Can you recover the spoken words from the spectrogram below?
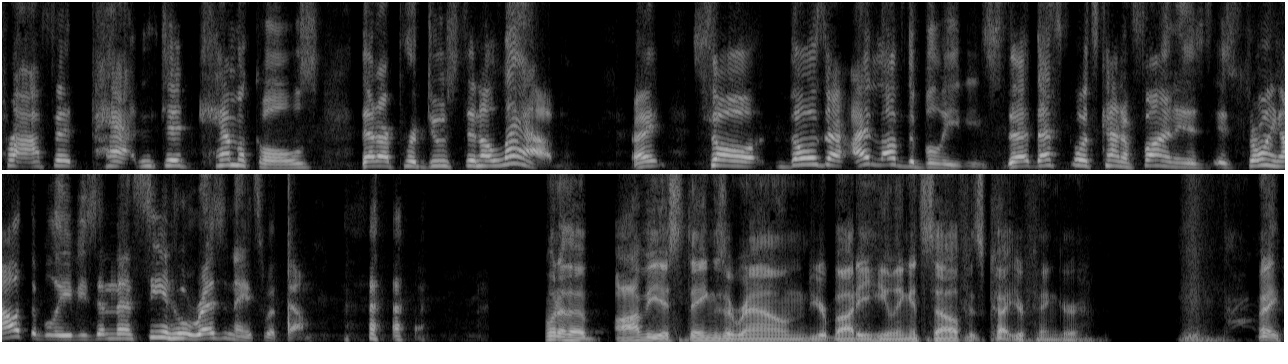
profit patented chemicals that are produced in a lab, right? So those are I love the believies. That that's what's kind of fun is is throwing out the believies and then seeing who resonates with them. One of the obvious things around your body healing itself is cut your finger. right?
